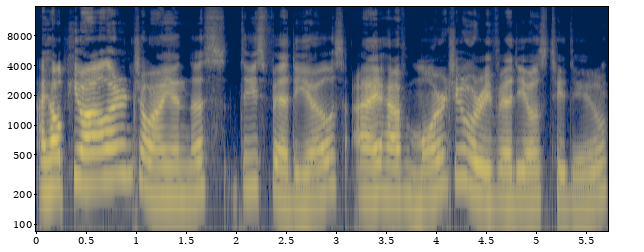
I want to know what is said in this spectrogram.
I hope you all are enjoying this these videos. I have more jewelry videos to do.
